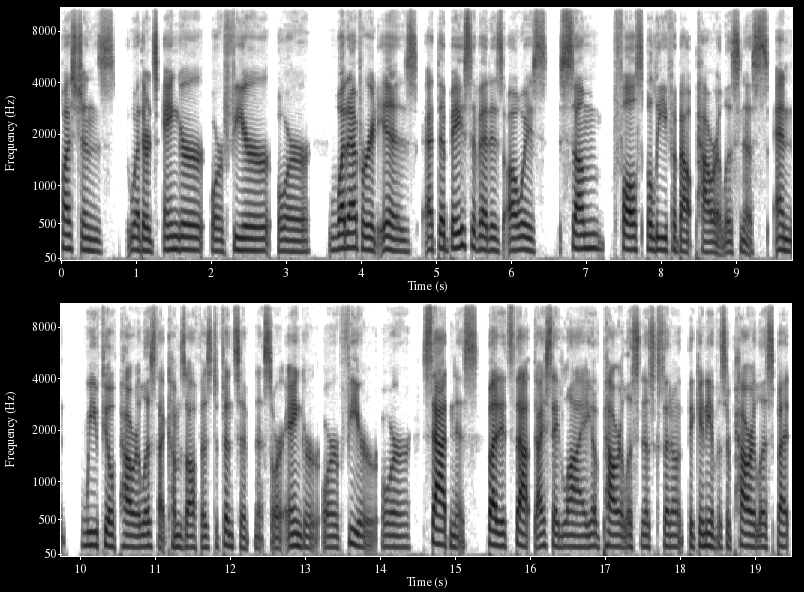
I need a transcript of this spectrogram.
questions, whether it's anger or fear or whatever it is, at the base of it is always some false belief about powerlessness. And we feel powerless, that comes off as defensiveness or anger or fear or sadness. But it's that, I say lie of powerlessness because I don't think any of us are powerless, but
